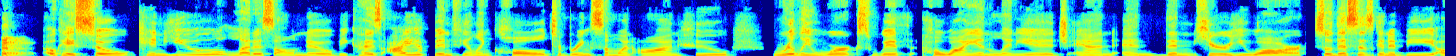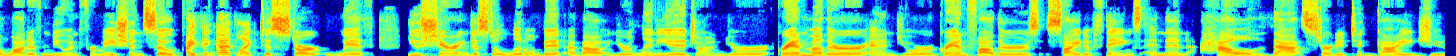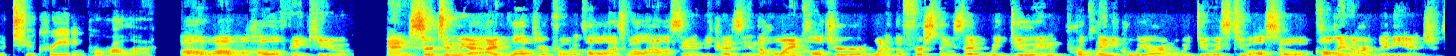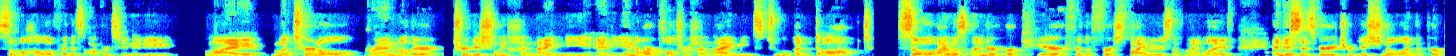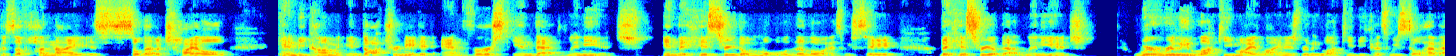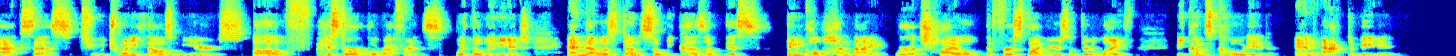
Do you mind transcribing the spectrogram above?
okay, so can you let us all know because I have been feeling called to bring someone on who really works with Hawaiian lineage and and then here you are. So this is going to be a lot of new information. So I think I'd like to start with you sharing just a little bit about your lineage on your grandmother and your grandfather's side of things and then how that started to guide you to creating Pohala. Oh, wow. Mahalo. Thank you. And certainly, I, I love your protocol as well, Allison, because in the Hawaiian culture, one of the first things that we do in proclaiming who we are and what we do is to also call in our lineage. So, mahalo for this opportunity. My maternal grandmother traditionally hanaid me, and in our culture, hanai means to adopt. So I was under her care for the first five years of my life. And this is very traditional. And the purpose of hanai is so that a child can become indoctrinated and versed in that lineage, in the history, the mo'olelo, as we say, the history of that lineage. We're really lucky. My line is really lucky because we still have access to 20,000 years of historical reference with the lineage. And that was done so because of this thing called Hanai, where a child, the first five years of their life, becomes coded and activated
